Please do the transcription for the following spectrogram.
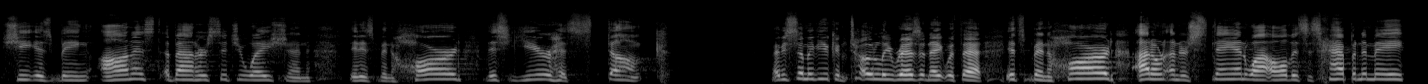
she is being honest about her situation. It has been hard. This year has stunk. Maybe some of you can totally resonate with that. It's been hard. I don't understand why all this has happened to me.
